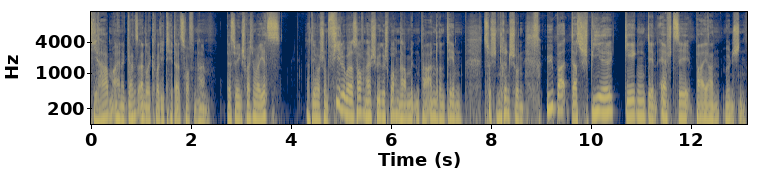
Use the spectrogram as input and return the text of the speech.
Die haben eine ganz andere Qualität als Hoffenheim. Deswegen sprechen wir jetzt, nachdem wir schon viel über das Hoffenheim-Spiel gesprochen haben, mit ein paar anderen Themen zwischendrin schon, über das Spiel gegen den FC Bayern München.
